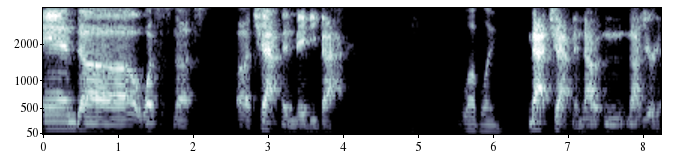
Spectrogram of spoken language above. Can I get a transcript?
and uh, what's his nuts, uh, Chapman may be back. Lovely. Matt Chapman, not not your guy.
